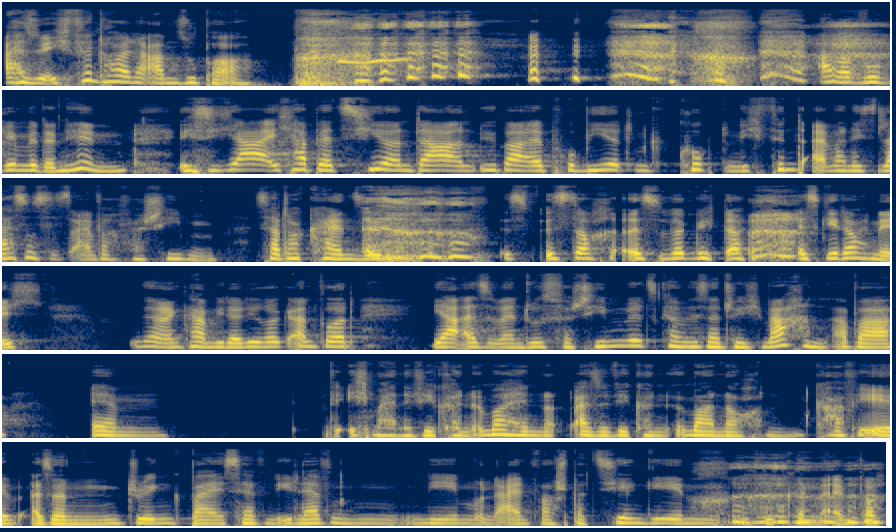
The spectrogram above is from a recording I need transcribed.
Also ich finde heute Abend super. Aber wo gehen wir denn hin? Ich so, ja, ich habe jetzt hier und da und überall probiert und geguckt und ich finde einfach nichts. Lass uns das einfach verschieben. Es hat doch keinen Sinn. es ist doch, es ist wirklich doch, es geht doch nicht. Ja, dann kam wieder die Rückantwort. Ja, also wenn du es verschieben willst, können wir es natürlich machen, aber ähm, ich meine, wir können immerhin, also wir können immer noch einen Kaffee, also einen Drink bei 7-Eleven nehmen und einfach spazieren gehen. Und wir können einfach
